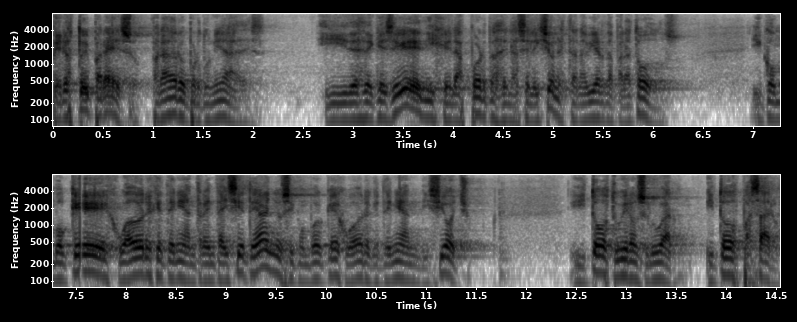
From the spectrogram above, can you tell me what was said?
pero estoy para eso, para dar oportunidades. Y desde que llegué dije, las puertas de la selección están abiertas para todos. Y convoqué jugadores que tenían 37 años y convoqué jugadores que tenían 18. Y todos tuvieron su lugar y todos pasaron.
